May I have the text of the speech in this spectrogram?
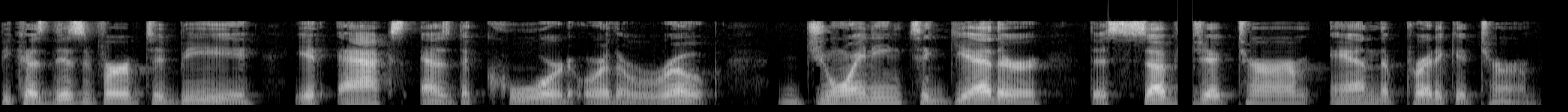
because this verb to be, it acts as the cord or the rope joining together the subject term and the predicate term.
